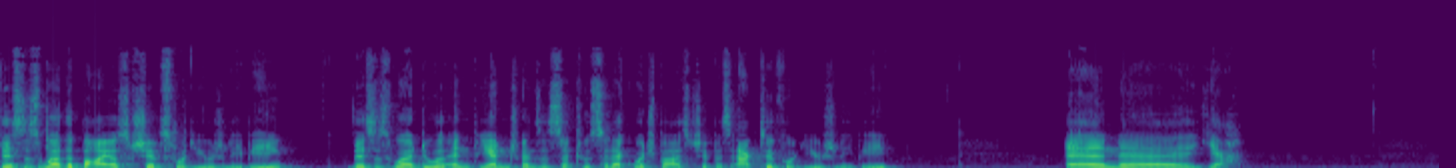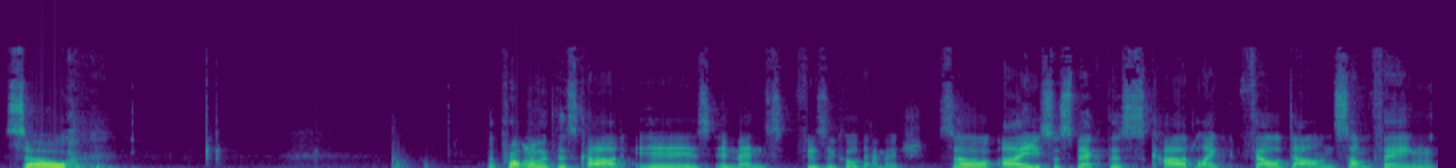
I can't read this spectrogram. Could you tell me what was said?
This is where the BIOS chips would usually be. This is where dual NPN transistor to select which BIOS chip is active would usually be. And uh, yeah. So the problem with this card is immense physical damage. So I suspect this card like fell down something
